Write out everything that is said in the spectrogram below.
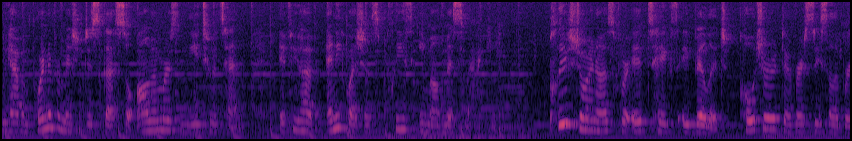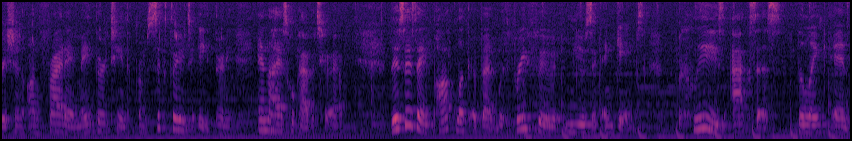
We have important information to discuss, so all members need to attend. If you have any questions, please email Miss Mackey. Please join us for It Takes a Village Culture Diversity Celebration on Friday, May 13th from 6.30 to 8.30 in the high school cafeteria. This is a potluck event with free food, music, and games. Please access the link in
